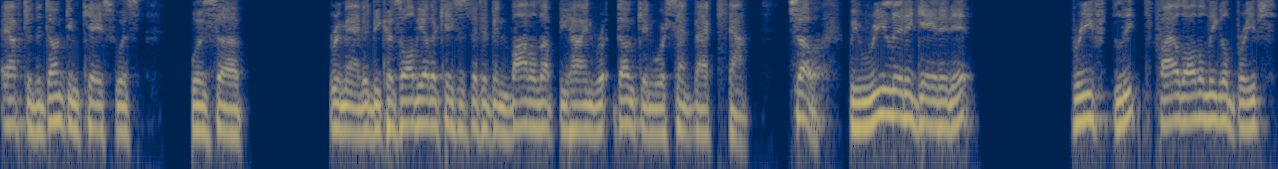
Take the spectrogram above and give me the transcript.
after the Duncan case was was uh, remanded because all the other cases that had been bottled up behind Duncan were sent back down. So we relitigated it, filed all the legal briefs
